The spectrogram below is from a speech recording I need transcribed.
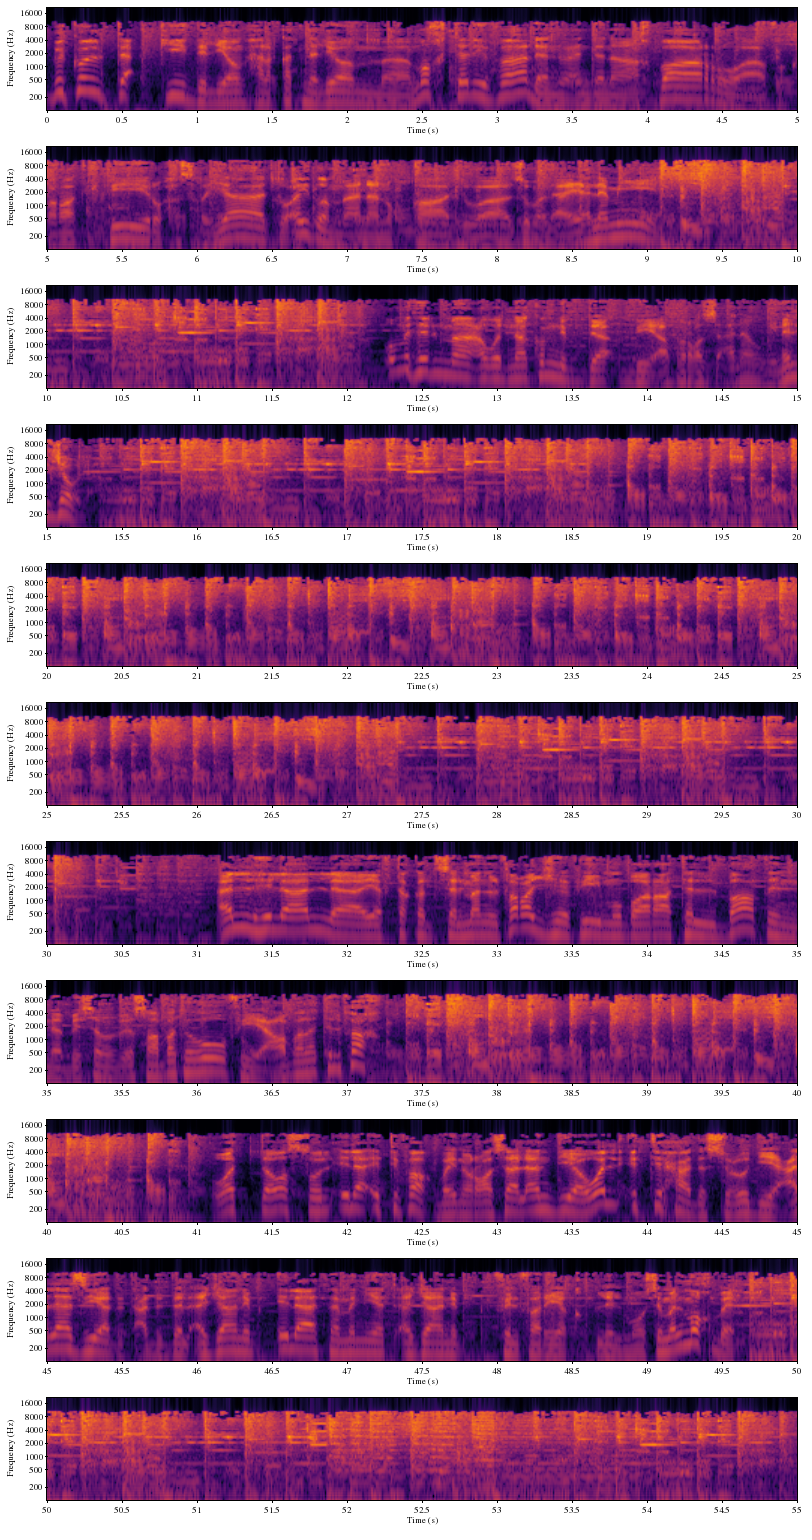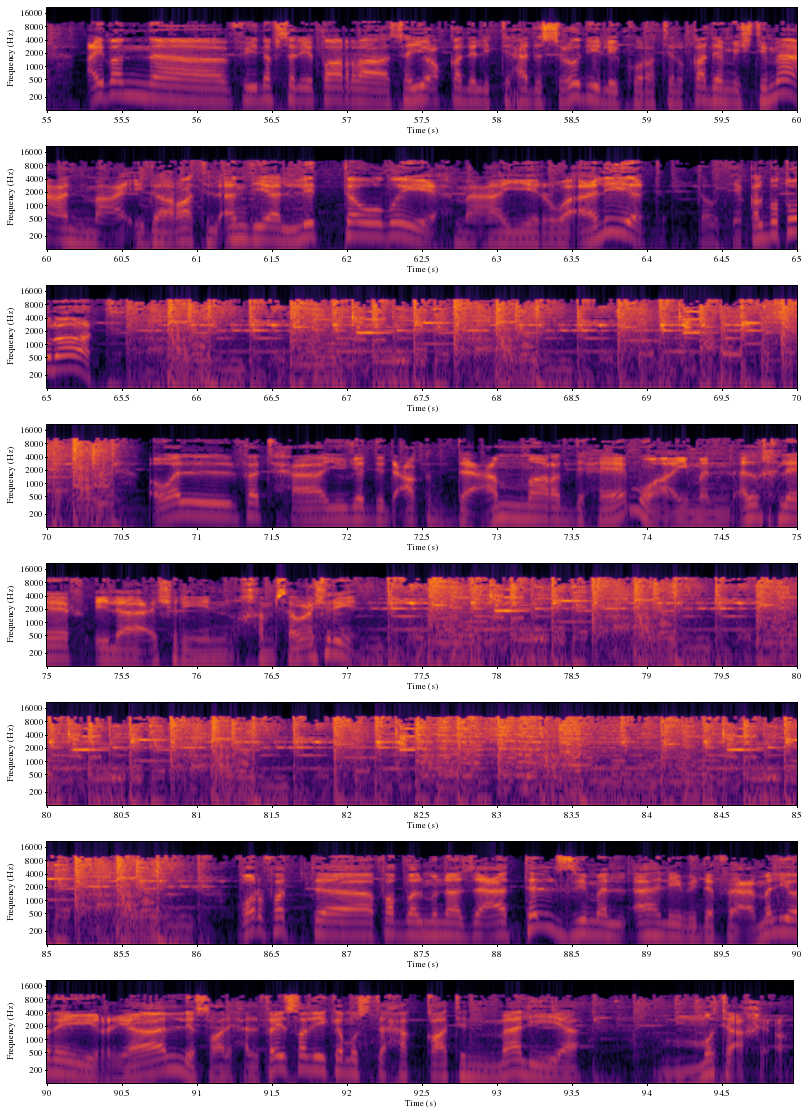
بكل تأكيد اليوم حلقتنا اليوم مختلفة لأنه عندنا أخبار وفقرات كثير وحصريات وأيضا معنا نقاد وزملاء إعلاميين. ومثل ما عودناكم نبدأ بأبرز عناوين الجولة. الهلال يفتقد سلمان الفرج في مباراة الباطن بسبب إصابته في عضلة الفخذ والتوصل إلى اتفاق بين رؤساء الأندية والاتحاد السعودي على زيادة عدد الأجانب إلى ثمانية أجانب في الفريق للموسم المقبل. أيضا آه، في نفس الإطار آه، سيعقد الاتحاد السعودي لكرة القدم اجتماعا مع إدارات الأندية للتوضيح معايير وآلية توثيق البطولات. والفتح يجدد عقد عمار الدحيم وأيمن الخليف إلى 2025 غرفة آه، فض المنازعات تلزم الأهلي بدفع مليوني ريال لصالح الفيصلي كمستحقات مالية متأخرة.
